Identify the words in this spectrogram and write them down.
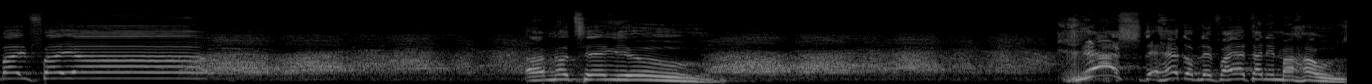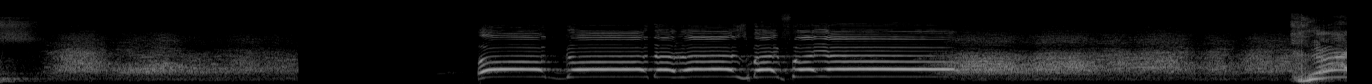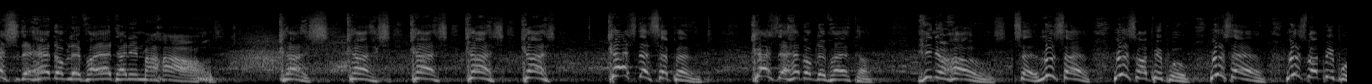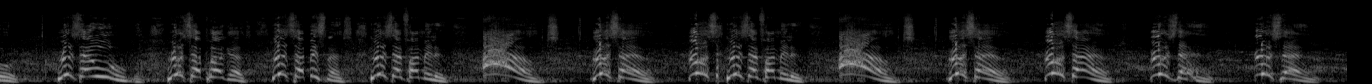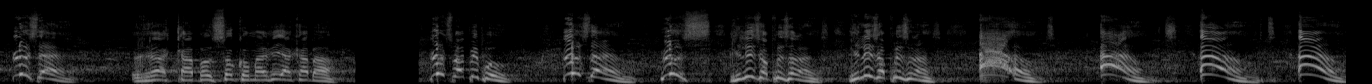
by fire. I'm not saying you. Crush the head of Leviathan in my house. Oh God, arise by fire. Crush the head of Leviathan in my house. Crush, crush, crush, crush, crush. Crush the serpent. Crush the head of the Leviathan in your house. Say, loose her, loose my people, loose her, loose my people, lose her womb, lose her progress, lose her business, lose her family. Out! Lose her, lose, lose her family. Out! Lose her, lose her, lose them, lose them, lose them. Rakabo Soko Maria Kaba. Lose my people. Loose them. Loose. Release your prisoners. Release your prisoners. Out. Out. Out. Out.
